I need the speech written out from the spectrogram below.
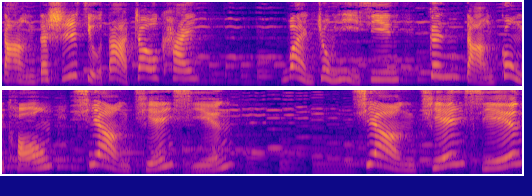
党的十九大召开，万众一心，跟党共同向前行，向前行。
